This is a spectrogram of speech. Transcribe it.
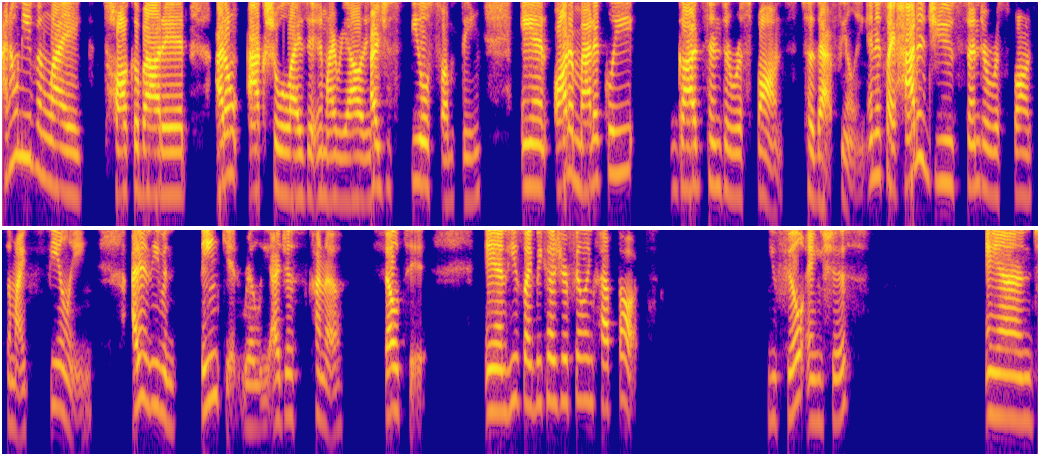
I don't even like talk about it. I don't actualize it in my reality. I just feel something and automatically God sends a response to that feeling. And it's like, how did you send a response to my feeling? I didn't even think it really. I just kind of felt it. And he's like, because your feelings have thoughts. You feel anxious, and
